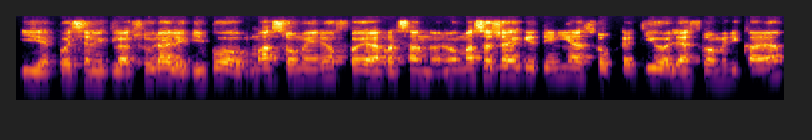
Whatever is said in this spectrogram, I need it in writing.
y después en el clausura el equipo más o menos fue arrasando, ¿no? Más allá de que tenía su objetivo de la Sudamericana,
